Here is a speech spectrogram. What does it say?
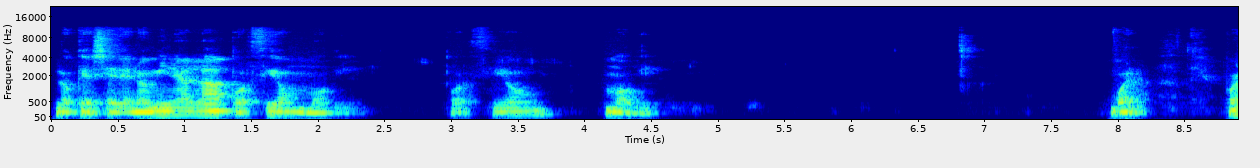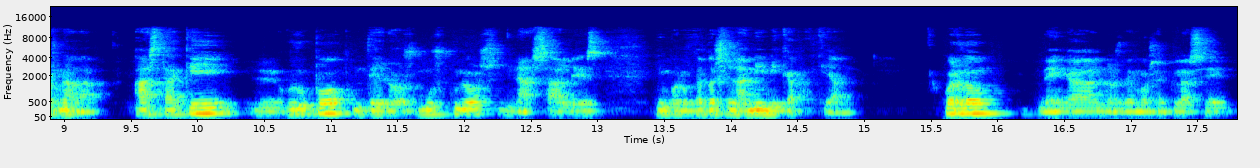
Lo que se denomina la porción móvil. Porción móvil. Bueno, pues nada, hasta aquí el grupo de los músculos nasales involucrados en la mímica facial. ¿De acuerdo? Venga, nos vemos en clase.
